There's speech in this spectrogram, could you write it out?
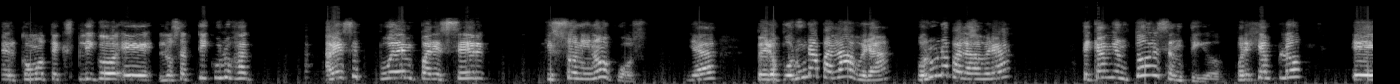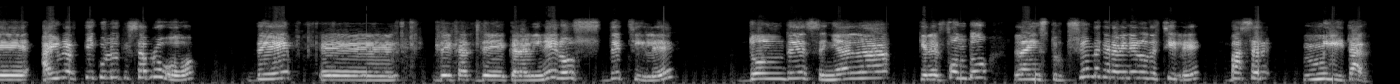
el cómo te explico, Eh, los artículos a, a veces pueden parecer que son inocuos, ¿ya? Pero por una palabra, por una palabra, te cambian todo el sentido. Por ejemplo, eh, hay un artículo que se aprobó de, eh, de, ca- de Carabineros de Chile, donde señala que en el fondo la instrucción de Carabineros de Chile va a ser militar.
